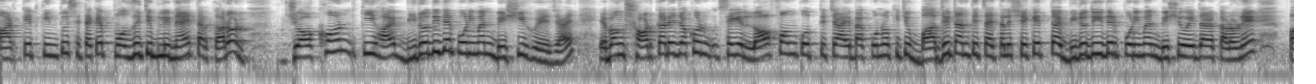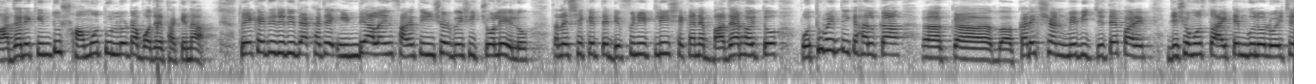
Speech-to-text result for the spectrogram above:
মার্কেট কিন্তু সেটাকে পজিটিভলি নেয়। তার কারণ, যখন কি হয়, বিরোধীদের পরিমাণ বেশি হয়ে যায় এবং সরকারে যখন সে ল ফর্ম করতে চায় বা কোনো কিছু বাজেট আনতে চায়, তাহলে সেক্ষেত্রে বিরোধীদের পরিমাণ বেশি হয়ে যাওয়ার কারণে বাজারে কিন্তু সমতুল্যটা বজায় থাকে না। তো এক্ষেত্রে যদি দেখা যায় ইন্ডিয়া লাইন সাড়ে তিনশোর বেশি চলে এলো, তাহলে সেক্ষেত্রে ডেফিনেটলি সেখানে বাজার হয়তো প্রথমের দিকে হালকা কারেকশন মেবি যেতে পারে। যে সমস্ত আইটেমগুলো রয়েছে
